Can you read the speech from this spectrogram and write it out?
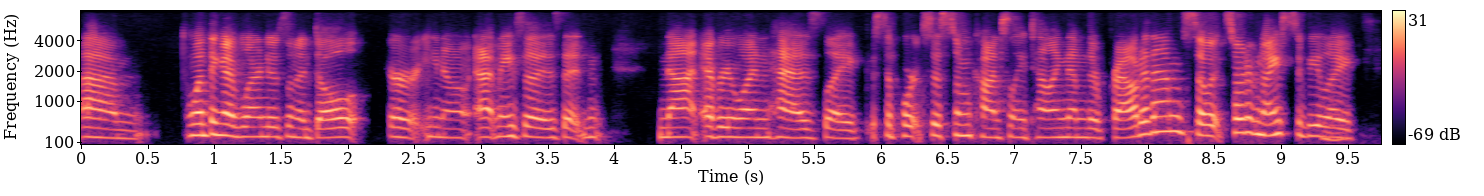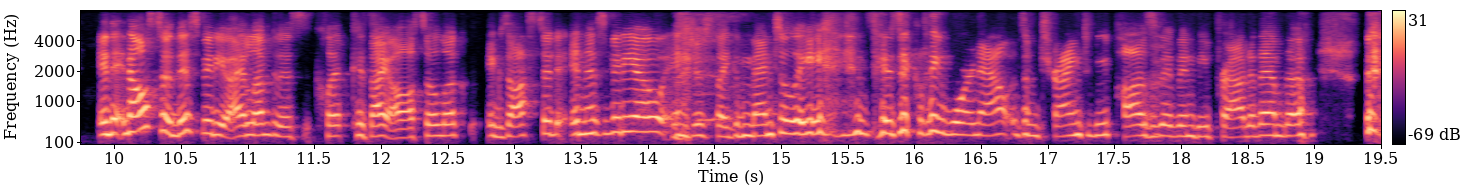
um, one thing I've learned as an adult or, you know, at Mesa is that not everyone has like support system constantly telling them they're proud of them. So it's sort of nice to be Mhm. like, and, and also this video, I loved this clip because I also look exhausted in this video and just like mentally and physically worn out as I'm trying to be positive and be proud of them. But, but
